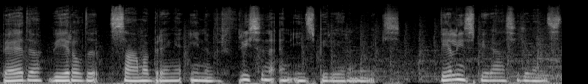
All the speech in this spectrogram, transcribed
beide werelden samenbrengen in een verfrissende en inspirerende mix. Veel inspiratie gewenst.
